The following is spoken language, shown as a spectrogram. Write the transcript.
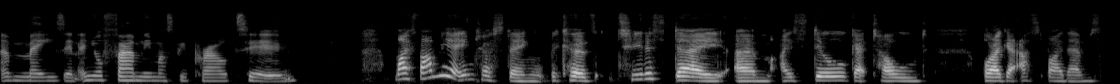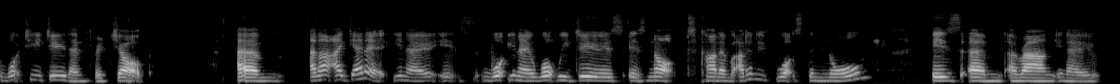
amazing, and your family must be proud too. My family are interesting because to this day, um, I still get told or I get asked by them, so what do you do then for a job? Um, and I, I get it, you know, it's what you know, what we do is is not kind of I don't know if what's the norm is um around, you know,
